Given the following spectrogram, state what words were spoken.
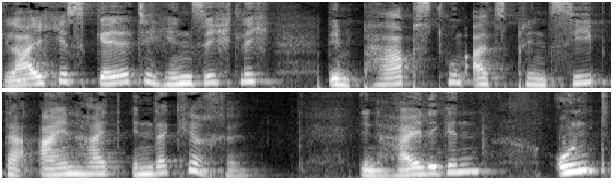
Gleiches gelte hinsichtlich dem Papsttum als Prinzip der Einheit in der Kirche, den Heiligen und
